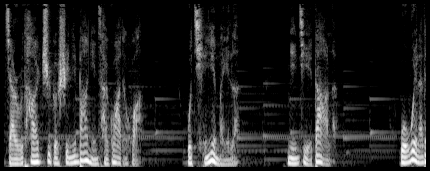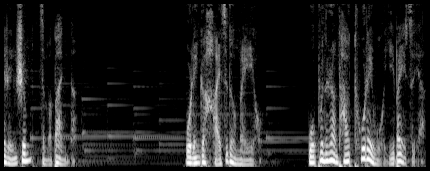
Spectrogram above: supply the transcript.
假如他治个十年八年才挂的话，我钱也没了，年纪也大了，我未来的人生怎么办呢？我连个孩子都没有，我不能让他拖累我一辈子呀。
